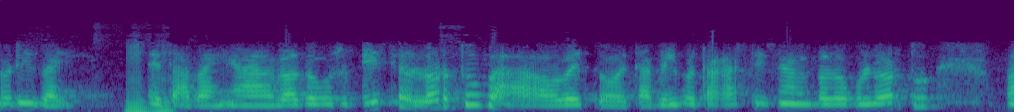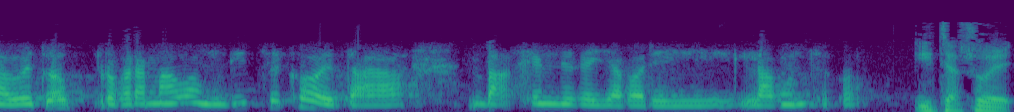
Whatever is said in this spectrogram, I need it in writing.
Hori bai. Eta baina badugu zupeizte lortu, ba, hobeto, eta bilbo eta gazte izan badugu lortu, ba, hobeto, programa hau handitzeko eta ba, jende gehiagori laguntzeko. Itxasue,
